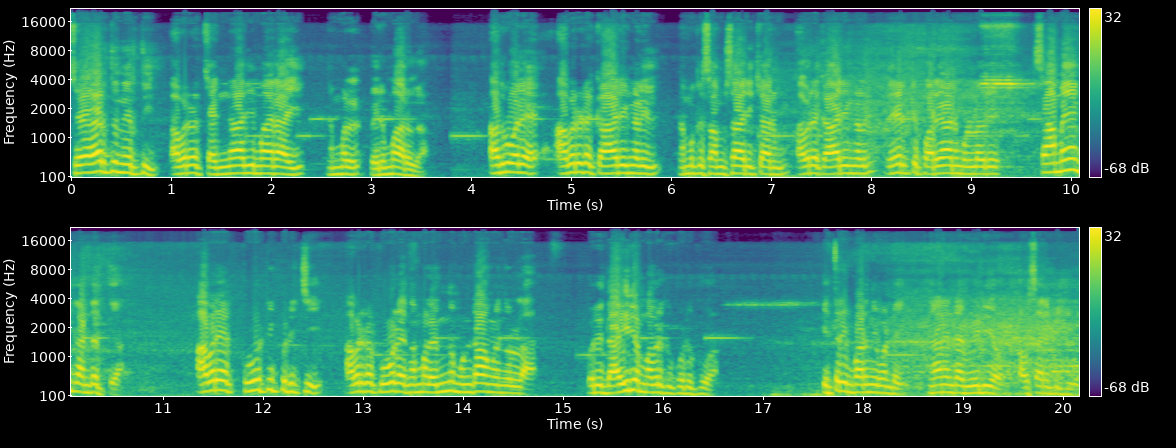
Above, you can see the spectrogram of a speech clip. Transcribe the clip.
ചേർത്ത് നിർത്തി അവരുടെ ചങ്ങാതിമാരായി നമ്മൾ പെരുമാറുക. അതുപോലെ അവരുടെ കാര്യങ്ങളിൽ നമുക്ക് സംസാരിക്കാനും അവരുടെ കാര്യങ്ങൾ നേരിട്ട് പറയാനുമുള്ള ഒരു സമയം കണ്ടെത്തുക. അവരെ കൂട്ടിപ്പിടിച്ച് അവരുടെ കൂടെ നമ്മൾ എന്നും ഉണ്ടാകുമെന്നുള്ള ഒരു ധൈര്യം അവർക്ക് കൊടുക്കുക. ഇത്രയും പറഞ്ഞുകൊണ്ട് ഞാൻ എന്റെ വീഡിയോ അവസാനിപ്പിക്കുക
